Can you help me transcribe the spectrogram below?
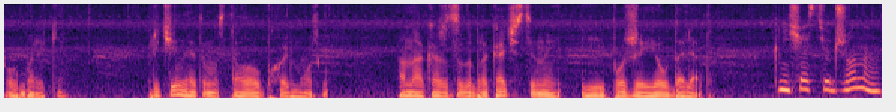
обмороки. Причиной этому стала опухоль мозга. Она окажется доброкачественной, и позже ее удалят. К несчастью Джона,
